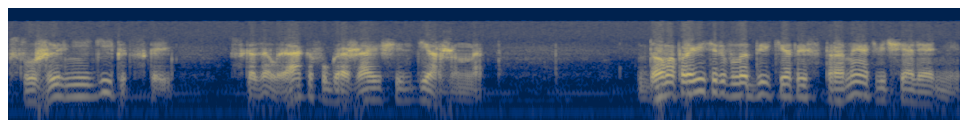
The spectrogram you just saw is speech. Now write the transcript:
в служильне египетской, сказал Иаков, угрожающе сдержанно. Домоправитель владыки этой страны, отвечали они,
